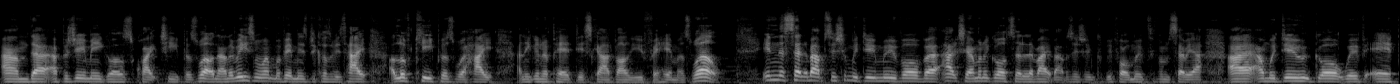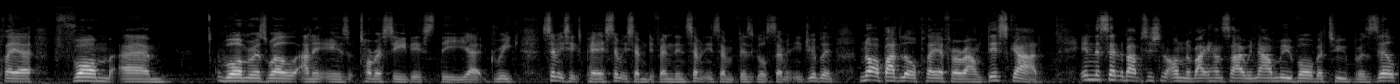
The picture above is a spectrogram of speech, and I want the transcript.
and uh, I presume he goes quite cheap as well. Now, the reason I went with him is because of his height. I love keepers with height, and you're going to pay discard value for him as well. In the centre back position, we do move over. Actually, I'm going to go to the right back position before I move to from Serie A, uh, and we do go with a player from. Um, Roma as well, and it is Torosidis, the uh, Greek. 76 pace, 77 defending, 77 physical, 70 dribbling. Not a bad little player for around discard. In the centre back position on the right hand side, we now move over to Brazil.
